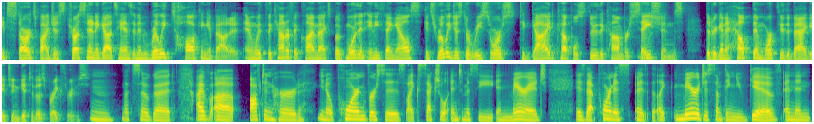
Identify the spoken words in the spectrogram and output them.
it starts by just trusting it in God's hands and then really talking about it. And with the Counterfeit Climax book, more than anything else, it's really just a resource to guide couples through the conversations that are going to help them work through the baggage and get to those breakthroughs. Mm, that's so good. I've uh, often heard, you know, porn versus like sexual intimacy in marriage is that porn is, is like marriage is something you give and then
